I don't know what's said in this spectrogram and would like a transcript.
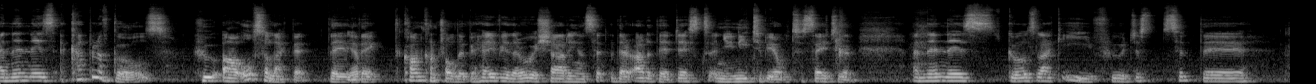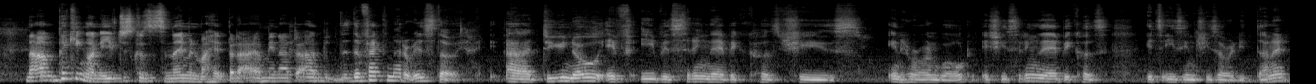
and then there's a couple of girls who are also like that. They Yep. they can't control their behavior. They're always shouting and sit, they're out of their desks, and you need to be able to say to them. And then there's girls like Eve who would just sit there. Now I'm picking on Eve just because it's a name in my head, but I, I mean I, I The, the fact of the matter is, though, uh, do you know if Eve is sitting there because she's in her own world? Is she sitting there because it's easy and she's already done it?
